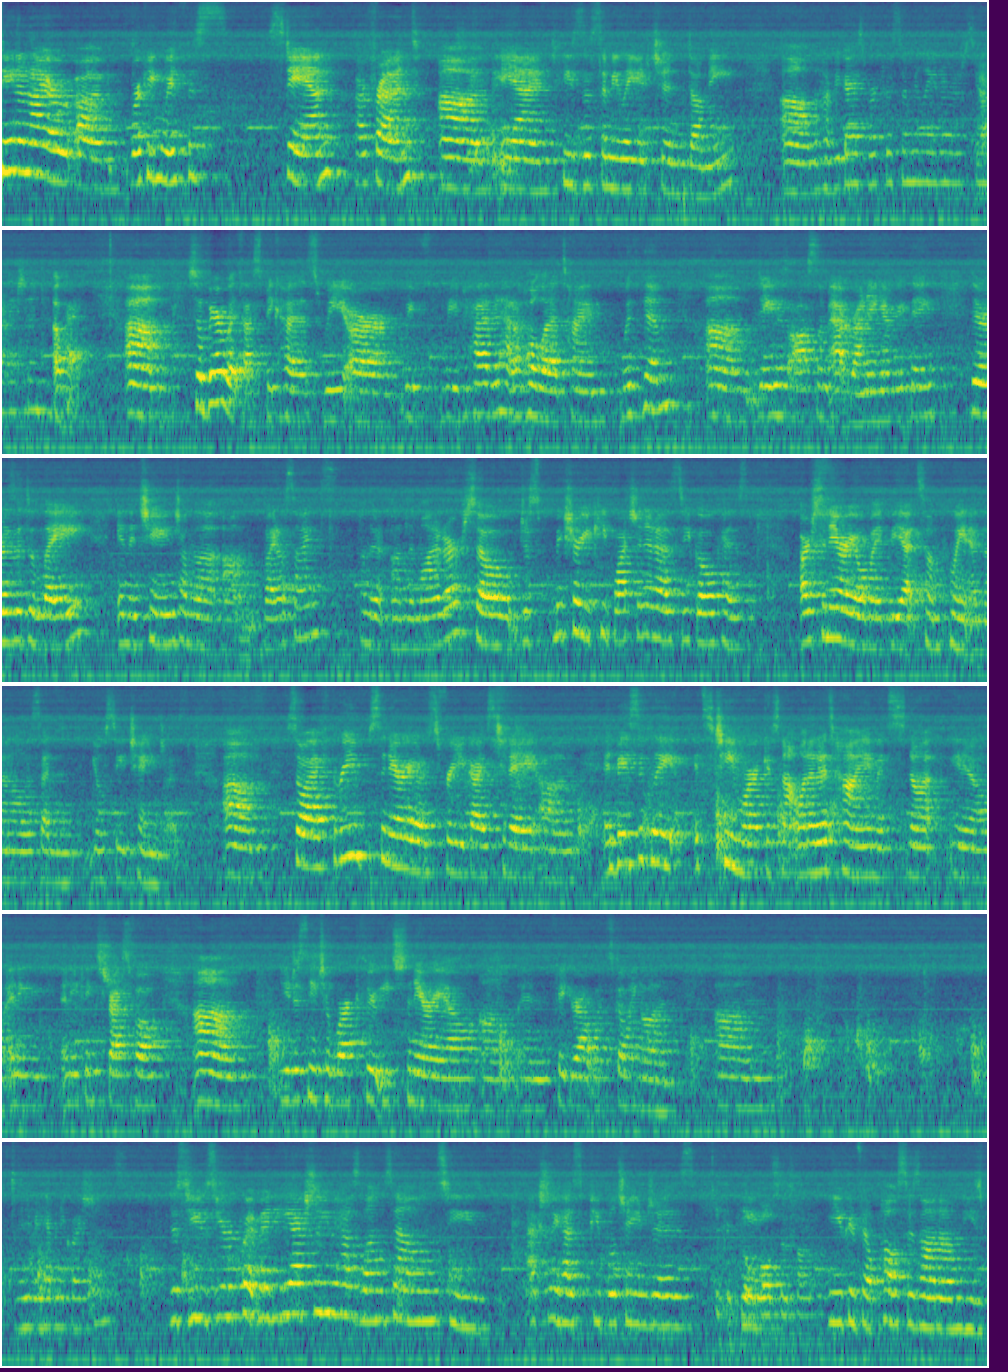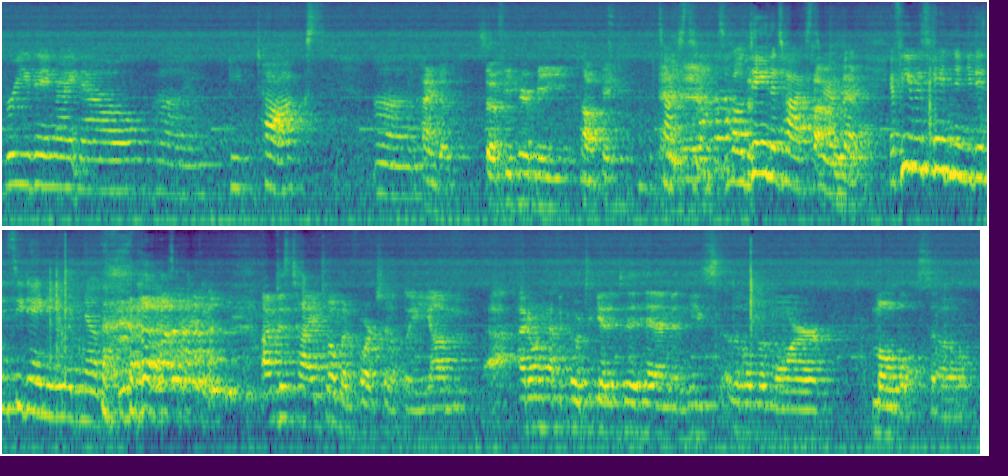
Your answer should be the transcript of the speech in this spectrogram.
Dana and I are um, working with this Stan, our friend, um, and he's the simulation dummy. Um, have you guys worked with simulators, simulation? Okay. Um, so bear with us because we are we we haven't had a whole lot of time with him. Um, Dane is awesome at running everything. There is a delay in the change on the um, vital signs on the on the monitor, so just make sure you keep watching it as you go because our scenario might be at some point and then all of a sudden you'll see changes. Um, so I have three scenarios for you guys today, um, and basically it's teamwork. It's not one at a time. It's not you know any anything stressful. Um, you just need to work through each scenario um, and figure out what's going on. Um, anybody have any questions? Just use your equipment. He actually has lung sounds. He actually has pupil changes. You can feel He- pulses on it. You can feel pulses on him. He's breathing right now. Um, he talks. Um, Kind of. So if you hear me talking, talks and then- well, Dana talks through him, but if he was hidden and you didn't see Dana, you wouldn't know that. You would think he was talking. I'm just tied to him, unfortunately. Um, I don't have the code to get it to him, and he's a little bit more mobile, so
